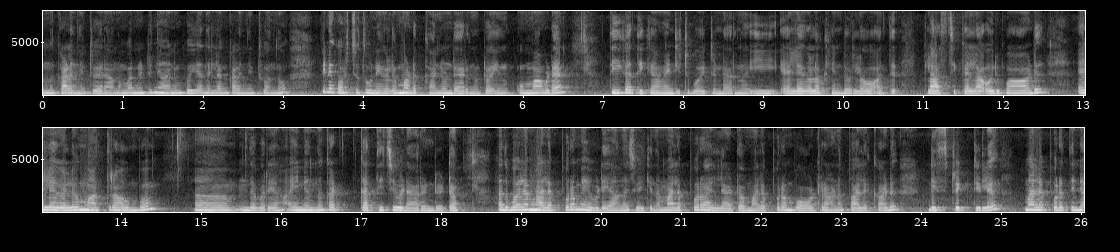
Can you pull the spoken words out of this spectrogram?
ഒന്ന് കളഞ്ഞിട്ട് വരാമെന്നും പറഞ്ഞിട്ട് ഞാനും പോയി അതെല്ലാം കളഞ്ഞിട്ട് വന്നു. പിന്നെ കുറച്ച് തുണികൾ മടക്കാനുണ്ടായിരുന്നു കേട്ടോ ഉമ്മ അവിടെ തീ കത്തിക്കാൻ വേണ്ടിയിട്ട് പോയിട്ടുണ്ടായിരുന്നു. ഈ ഇലകളൊക്കെ ഉണ്ടല്ലോ അത് പ്ലാസ്റ്റിക് അല്ല. ഒരുപാട് ഇലകൾ മാത്രമാകുമ്പം എന്താ പറയുക അതിനൊന്ന് കത്ത് കത്തിച്ച് വിടാറുണ്ട് കേട്ടോ അതുപോലെ മലപ്പുറം എവിടെയാണെന്ന് ചോദിക്കുന്നത്? മലപ്പുറം അല്ല കേട്ടോ. മലപ്പുറം ബോർഡറാണ്. പാലക്കാട് ഡിസ്ട്രിക്റ്റിൽ മലപ്പുറത്തിന്റെ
